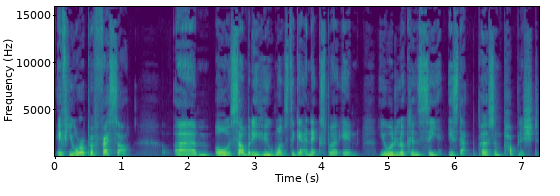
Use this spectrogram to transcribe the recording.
If you were a professor um, or somebody who wants to get an expert in, you would look and see, is that person published?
